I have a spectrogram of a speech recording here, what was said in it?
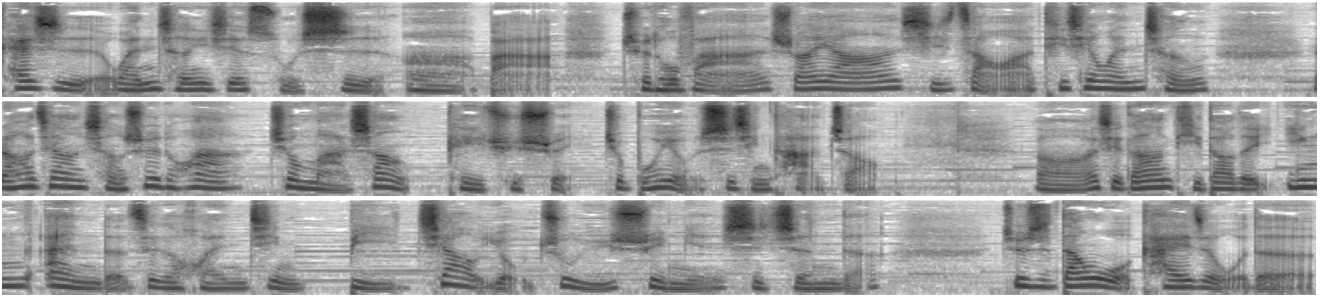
开始完成一些琐事啊，把吹头发、刷牙、洗澡啊提前完成，然后这样想睡的话，就马上可以去睡，就不会有事情卡着。呃，而且刚刚提到的阴暗的这个环境比较有助于睡眠，是真的。就是当我开着我的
